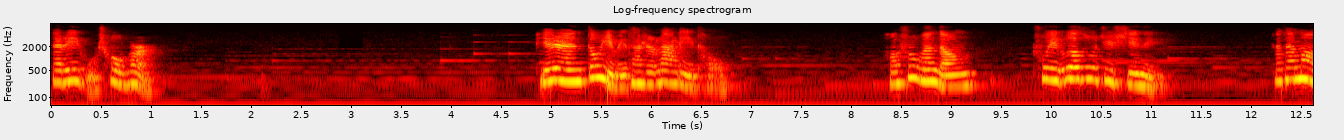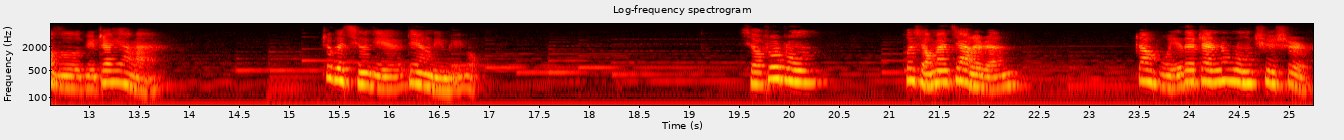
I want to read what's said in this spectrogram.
带着一股臭味儿，别人都以为他是邋里头。郝淑文等出于恶作剧心理，把他帽子给摘下来。这个情节电影里没有。小说中，何小曼嫁了人，丈夫也在战争中去世。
